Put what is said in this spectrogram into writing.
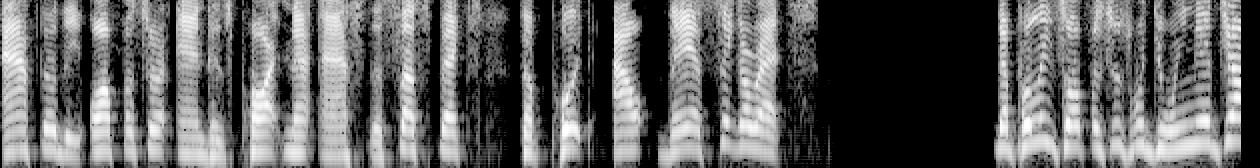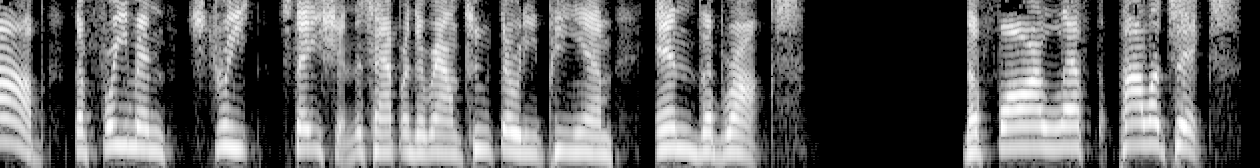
after the officer and his partner asked the suspects to put out their cigarettes. The police officers were doing their job. The Freeman Street station. This happened around 2:30 p.m. in the Bronx. The far left politics.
